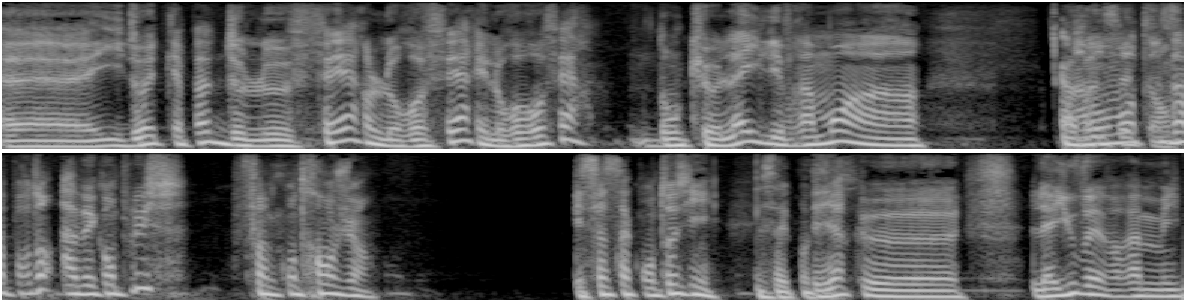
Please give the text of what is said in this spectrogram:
Euh, il doit être capable de le faire, le refaire et le refaire. Donc euh, là, il est vraiment à un, À un moment 27 très important, avec en plus fin de contrat en juin. Et ça, ça compte aussi. C'est-à-dire que la Juve aimerait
